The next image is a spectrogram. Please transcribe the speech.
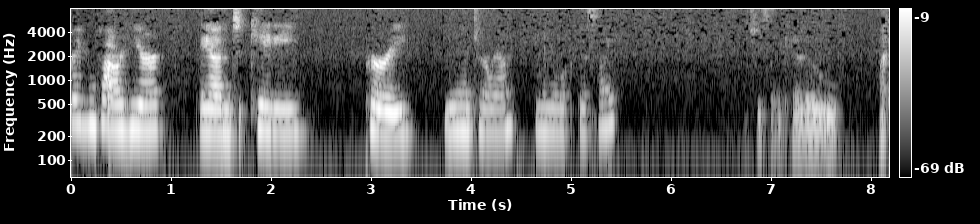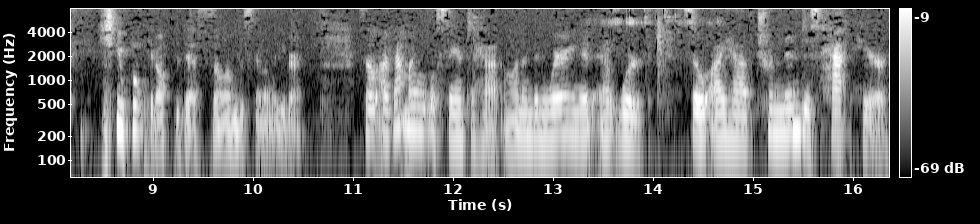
Ravenflower here and Katie Purry. You want to turn around? You want to look this way? She's like, hello. she won't get off the desk, so I'm just going to leave her. So I got my little Santa hat on. I've been wearing it at work. So I have tremendous hat hair.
